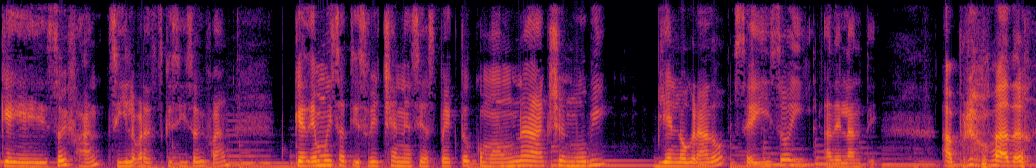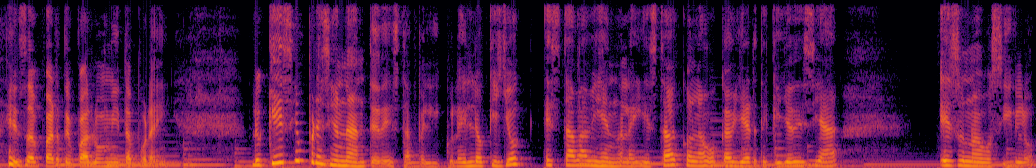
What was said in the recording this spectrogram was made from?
que soy fan, sí, la verdad es que sí soy fan, quedé muy satisfecha en ese aspecto, como una action movie bien logrado, se hizo y adelante. Aprobado esa parte palomita por ahí. Lo que es impresionante de esta película y lo que yo estaba viéndola y estaba con la boca abierta, que yo decía, es un nuevo siglo,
